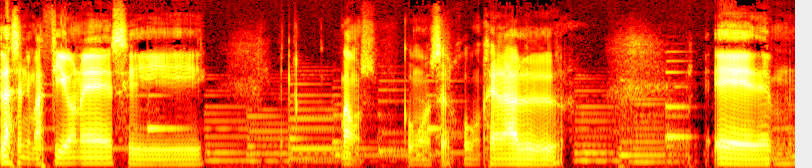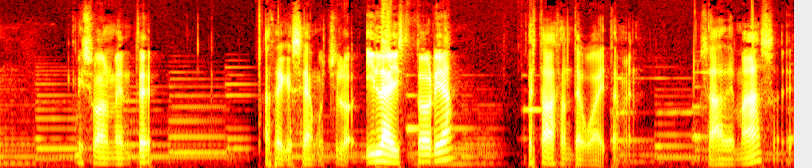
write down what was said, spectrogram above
las animaciones y vamos, como es el juego en general eh, visualmente hace que sea muy chulo. Y la historia está bastante guay también. O sea, además, eh,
